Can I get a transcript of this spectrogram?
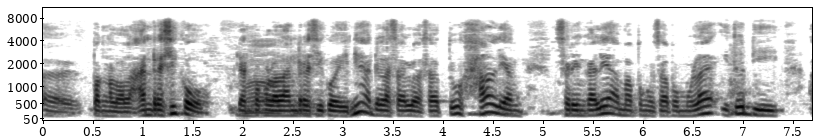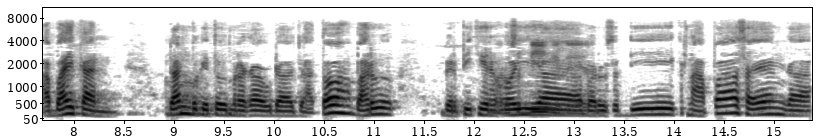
uh, pengelolaan resiko dan oh, pengelolaan okay. resiko ini adalah salah satu hal yang sering kali sama pengusaha pemula itu diabaikan dan begitu mereka udah jatuh baru berpikir baru oh iya gitu ya. baru sedih kenapa saya nggak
